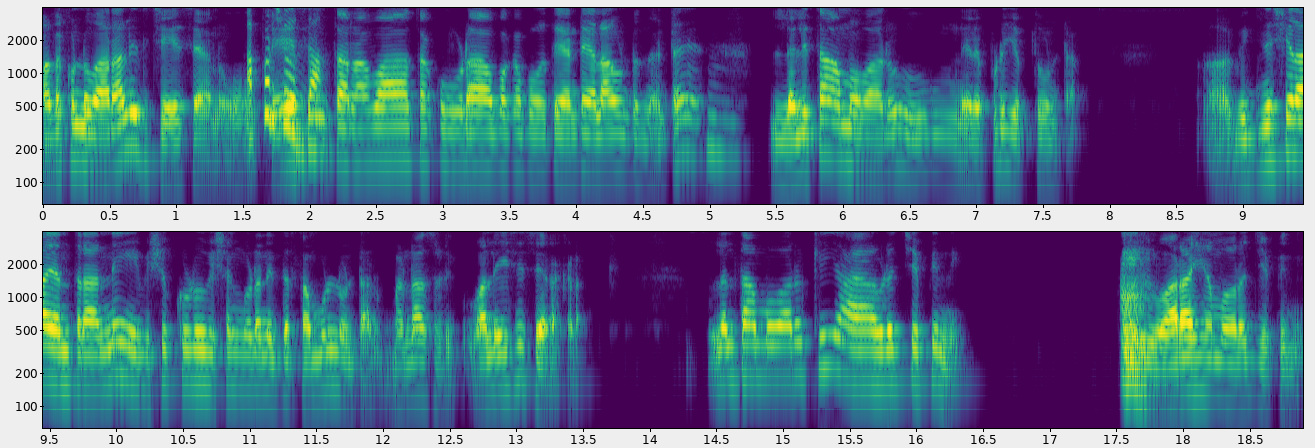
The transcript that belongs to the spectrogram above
పదకొండు వారాలు ఇది చేశాను. చేసిన. తర్వాత కూడా అవ్వకపోతే అంటే ఎలా ఉంటుందంటే. లలిత అమ్మవారు నేను ఎప్పుడు చెప్తూ ఉంటా విఘ్నశిల యంత్రాన్ని విషుక్కుడు విషంగుడు అని ఇద్దరు తమ్ముళ్ళు ఉంటారు బండాసుడికి. వాళ్ళు వేసేసారు అక్కడ. లలిత అమ్మవారికి ఆవిడ చెప్పింది. వారాహి అమ్మవారు చెప్పింది.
